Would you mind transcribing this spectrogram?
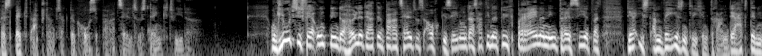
Respektabstand, sagt der große Paracelsus, denkt wieder. Und Luzifer unten in der Hölle, der hat den Paracelsus auch gesehen und das hat ihn natürlich brennend interessiert. Was, der ist am Wesentlichen dran. Der hat, den,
